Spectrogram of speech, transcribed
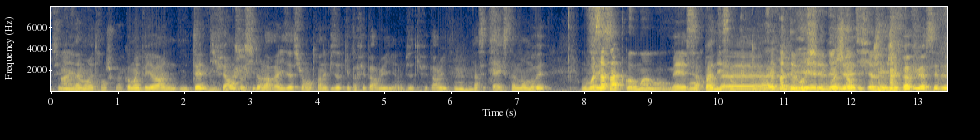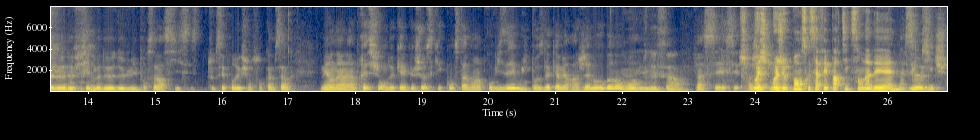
C'est Ouais. vraiment étrange quoi. Comment il peut y avoir une, une telle différence aussi dans la réalisation entre un épisode qui est pas fait par lui et un épisode qui est fait par lui? Enfin, c'est extrêmement mauvais. On voit sa patte quoi au moins on- Mais on sa patte, euh, sa ouais, patte de mouche Moi, j'ai- identifiable. j'ai j'ai pas vu assez de, de- de films de, de lui pour savoir si toutes ses productions sont comme ça. Mais on a l'impression de quelque chose qui est constamment improvisé, où il pose la caméra jamais au bon endroit. Mm. Ça. Enfin, c'est moi je, moi, je pense que ça fait partie de son ADN C'est Le- kitsch.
